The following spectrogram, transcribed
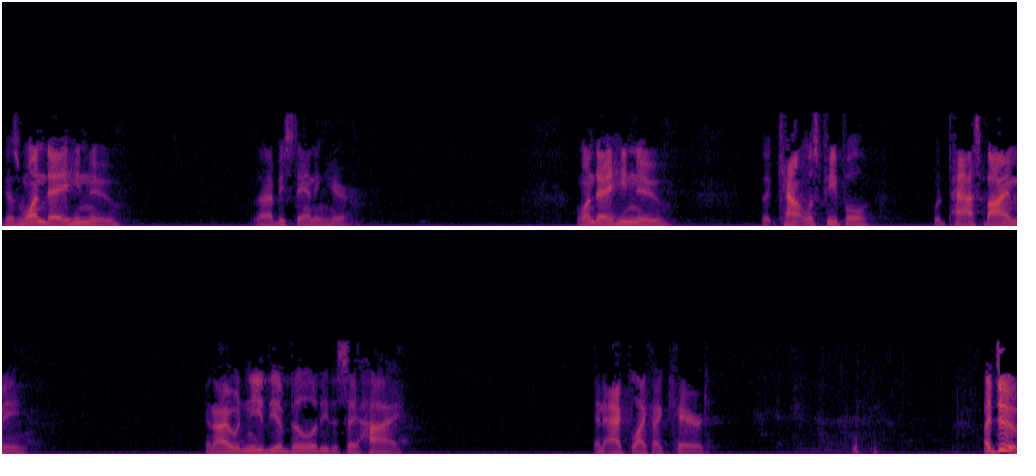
Because one day He knew that I'd be standing here. One day he knew that countless people would pass by me and I would need the ability to say hi and act like I cared. I do.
